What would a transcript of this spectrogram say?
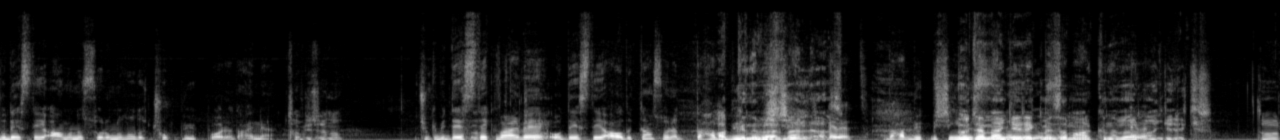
bu- desteği almanın sorumluluğu da çok büyük bu arada hani. Tabii canım. Çünkü bir destek var ve tabii. o desteği aldıktan sonra daha Hakkını büyük bir vermen şey. lazım. Evet. Daha büyük bir şeyin Ödemen üstüne gerekmez giriyorsun. ama hakkını vermen Evet. gerekir. Doğru.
